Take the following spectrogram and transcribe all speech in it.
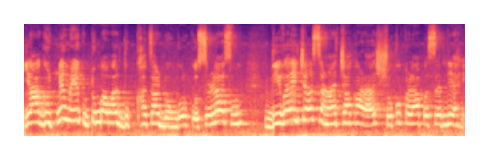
या घटनेमुळे कुटुंबावर दुःखाचा डोंगर कोसळला असून दिवाळीच्या सणाच्या काळात शोककळा पसरली आहे.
